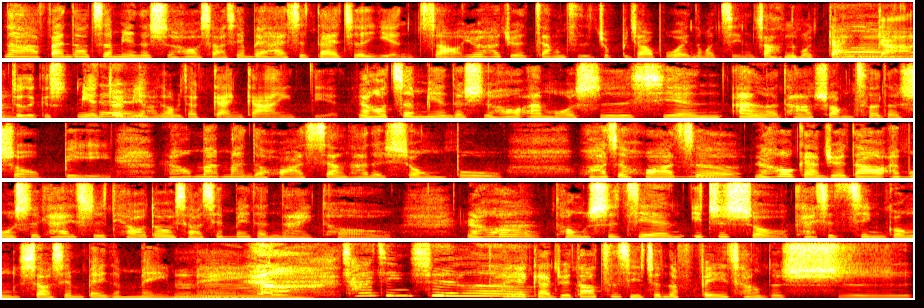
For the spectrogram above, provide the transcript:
那翻到正面的时候，小仙贝还是戴着眼罩，因为他觉得这样子就比较不会那么紧张、那么尴尬，嗯、就是面对面好像比较尴尬一点。然后正面的时候，按摩师先按了他双侧的手臂，然后慢慢的滑向他的胸部。滑着滑着，然后感觉到按摩师开始挑逗小仙贝的奶头，然后同时间一只手开始进攻小仙贝的美眉，插进去了。他也感觉到自己真的非常的湿。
